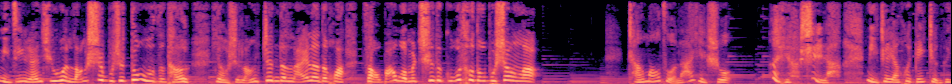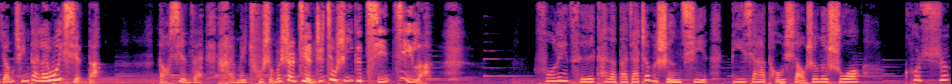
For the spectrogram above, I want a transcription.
你竟然去问狼是不是肚子疼？要是狼真的来了的话，早把我们吃的骨头都不剩了。长毛左拉也说：“哎呀，是啊，你这样会给整个羊群带来危险的。到现在还没出什么事儿，简直就是一个奇迹了。”弗利茨看到大家这么生气，低下头小声的说：“可是。”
